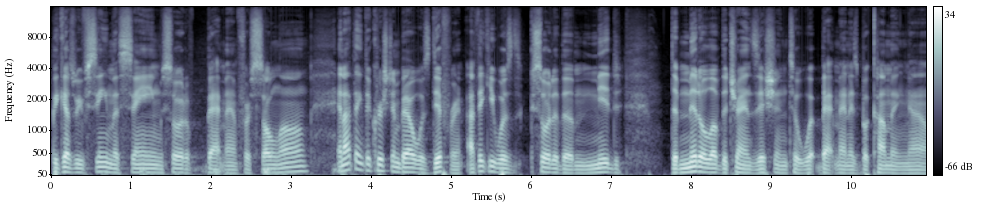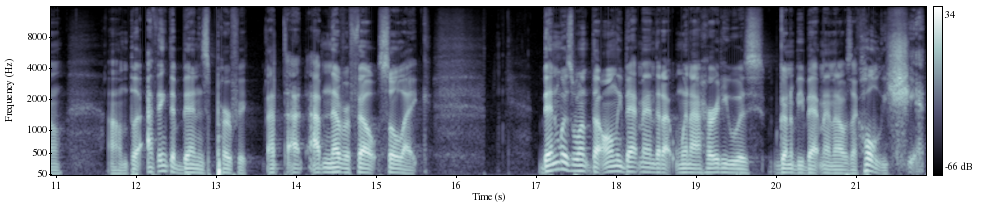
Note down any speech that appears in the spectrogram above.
because we've seen the same sort of Batman for so long. And I think the Christian Bale was different. I think he was sort of the mid, the middle of the transition to what Batman is becoming now. Um, but I think the Ben is perfect. I, I I've never felt so like Ben was one the only Batman that I when I heard he was gonna be Batman, I was like, holy shit.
